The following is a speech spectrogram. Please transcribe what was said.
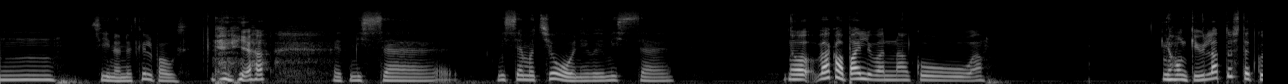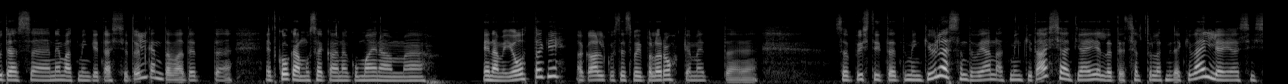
mm.? siin on nüüd küll paus jah. et mis, mis emotsiooni või mis? no väga palju on nagu noh, ongi üllatust, et kuidas nemad mingeid asju tõlgendavad, et, et kogemusega nagu ma enam, enam ei ootagi, aga alguses võib-olla rohkem, et sa püstitad mingi ülesande või annad mingid asjad ja eeldad, et sealt tuleb midagi välja ja siis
